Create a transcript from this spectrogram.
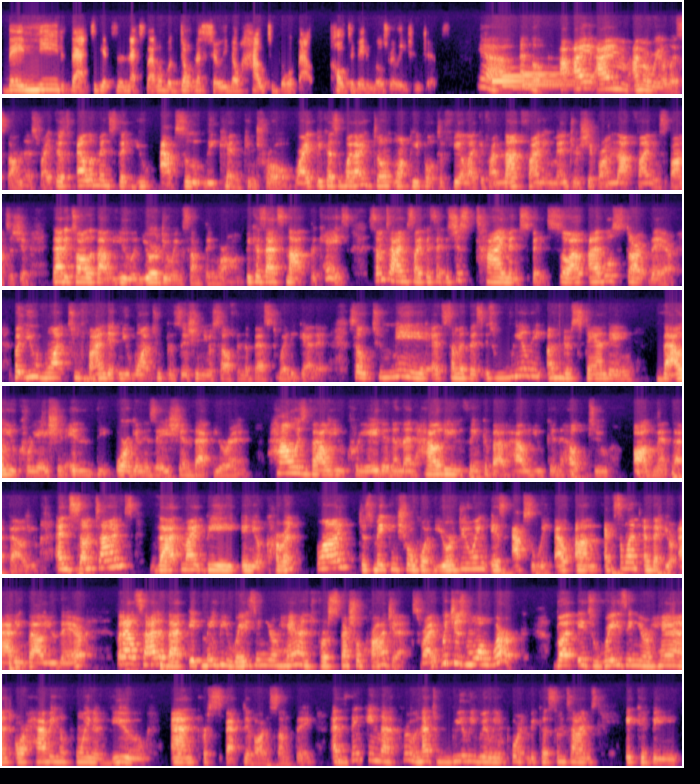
they need that to get to the next level but don't necessarily know how to go about cultivating those relationships yeah, and look, I, I I'm I'm a realist on this, right? There's elements that you absolutely can control, right? Because what I don't want people to feel like if I'm not finding mentorship or I'm not finding sponsorship, that it's all about you and you're doing something wrong, because that's not the case. Sometimes, like I said, it's just time and space. So I, I will start there, but you want to find it and you want to position yourself in the best way to get it. So to me, at some of this is really understanding value creation in the organization that you're in. How is value created? And then how do you think about how you can help to augment that value? And sometimes that might be in your current line, just making sure what you're doing is absolutely out, um, excellent and that you're adding value there. But outside of that, it may be raising your hand for special projects, right? Which is more work, but it's raising your hand or having a point of view and perspective on something and mm-hmm. thinking that through. And that's really, really important because sometimes it could be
